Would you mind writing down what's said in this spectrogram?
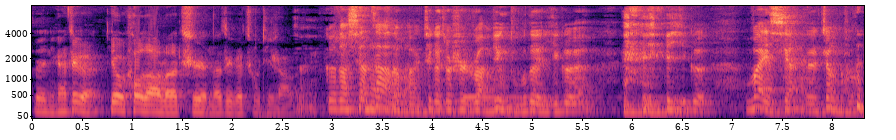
对，你看这个又扣到了吃人的这个主题上了对。，搁到现在的话，这个就是软病毒的一个 一个外显的症状。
